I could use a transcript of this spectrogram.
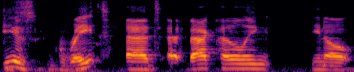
he is great at at backpedaling, you know,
